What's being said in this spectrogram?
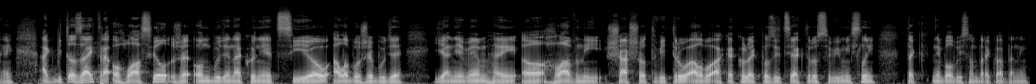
hej, ak by to zajtra ohlásil, že on bude nakoniec CEO, alebo že bude, ja neviem, hej, eh, hlavný šašo Twitteru, alebo akákoľvek pozícia, ktorú si vymyslí, tak nebol by som prekvapený.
